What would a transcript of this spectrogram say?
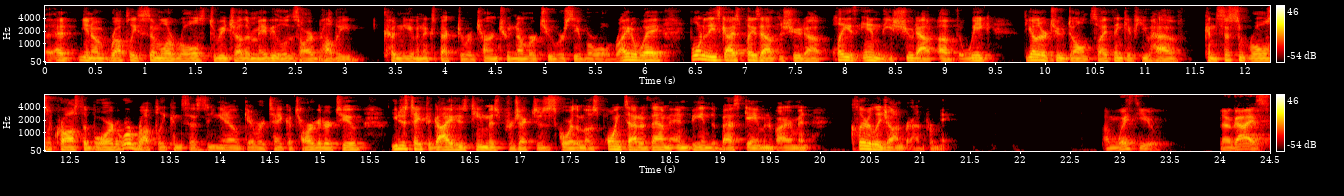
at, you know, roughly similar roles to each other. Maybe Lazard probably couldn't even expect to return to a number two receiver role right away. If one of these guys plays out in the shootout, plays in the shootout of the week, the other two don't. So I think if you have consistent roles across the board or roughly consistent, you know, give or take a target or two. You just take the guy whose team is projected to score the most points out of them and be in the best game environment. Clearly, John Brown for me. I'm with you. Now, guys,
